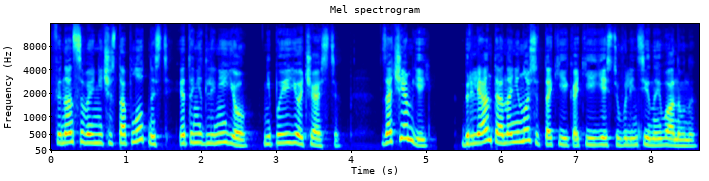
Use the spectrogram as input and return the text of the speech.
финансовая нечистоплотность – это не для нее, не по ее части. Зачем ей? Бриллианты она не носит такие, какие есть у Валентины Ивановны.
